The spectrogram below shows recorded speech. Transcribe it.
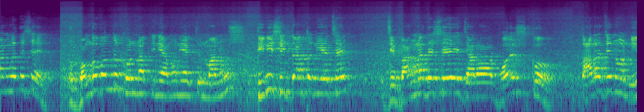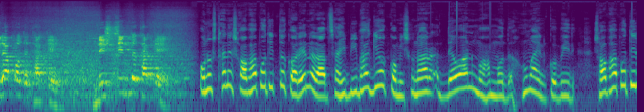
বাংলাদেশে? তো বঙ্গবন্ধু কন্যা, তিনি এমনই একজন মানুষ, তিনি সিদ্ধান্ত নিয়েছেন যে বাংলাদেশে যারা বয়স্ক তারা যেন নিরাপদে থাকে নিশ্চিন্তে থাকে। অনুষ্ঠানে সভাপতিত্ব করেন রাজশাহী বিভাগীয় কমিশনার দেওয়ান মোহাম্মদ হুমায়ুন কবির। সভাপতির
